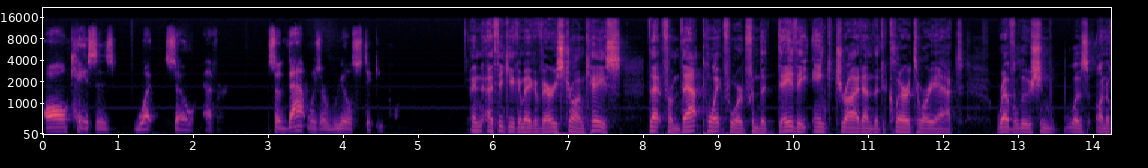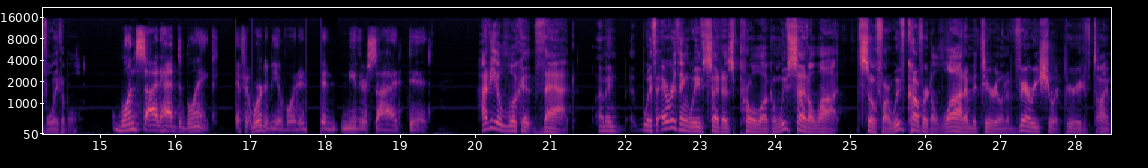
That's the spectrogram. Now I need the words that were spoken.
all cases whatsoever. So that was a real sticking point. And I think you can make a very strong case that from that point forward, from the day the ink dried on the Declaratory Act, revolution was unavoidable. One side had to blink if it were to be avoided, and neither side did. How do you look at that? I mean, with everything we've said as prologue, and we've said a lot so far, we've covered a lot of material in a very short period of time.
